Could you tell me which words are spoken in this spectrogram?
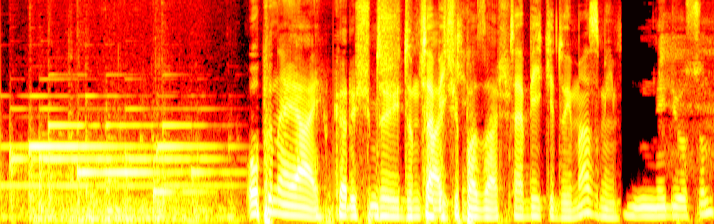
Open AI karışmış Duydum tabii ki. pazar. Tabii ki duymaz mıyım? Ne diyorsun?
